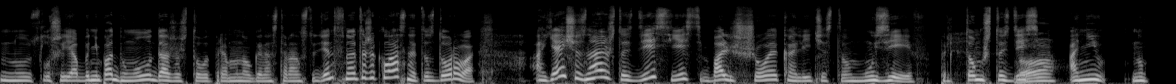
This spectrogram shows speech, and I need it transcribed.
Ну, слушай, я бы не подумала даже, что вот прям много иностранных студентов, но это же классно, это здорово. А я еще знаю, что здесь есть большое количество музеев, при том, что здесь да. они ну,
